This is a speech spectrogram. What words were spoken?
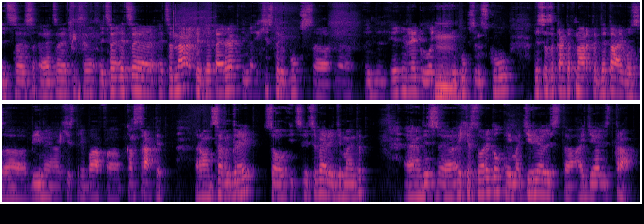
It's a, it's a, it's a, it's a, it's a, it's a narrative that I read in history books, uh, uh, in, in regular history books in school. This is a kind of narrative that I was, uh, being a history buff, uh, constructed around seventh grade. So it's, it's very demented and it's uh, a historical, a materialist, uh, idealist crap.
